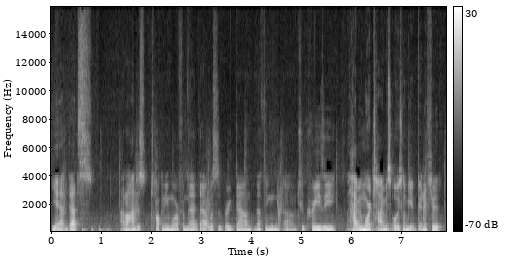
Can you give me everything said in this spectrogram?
yeah, that's, I don't have to talk anymore from that. That was the breakdown, nothing um, too crazy. Having more time is always going to be a benefit.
